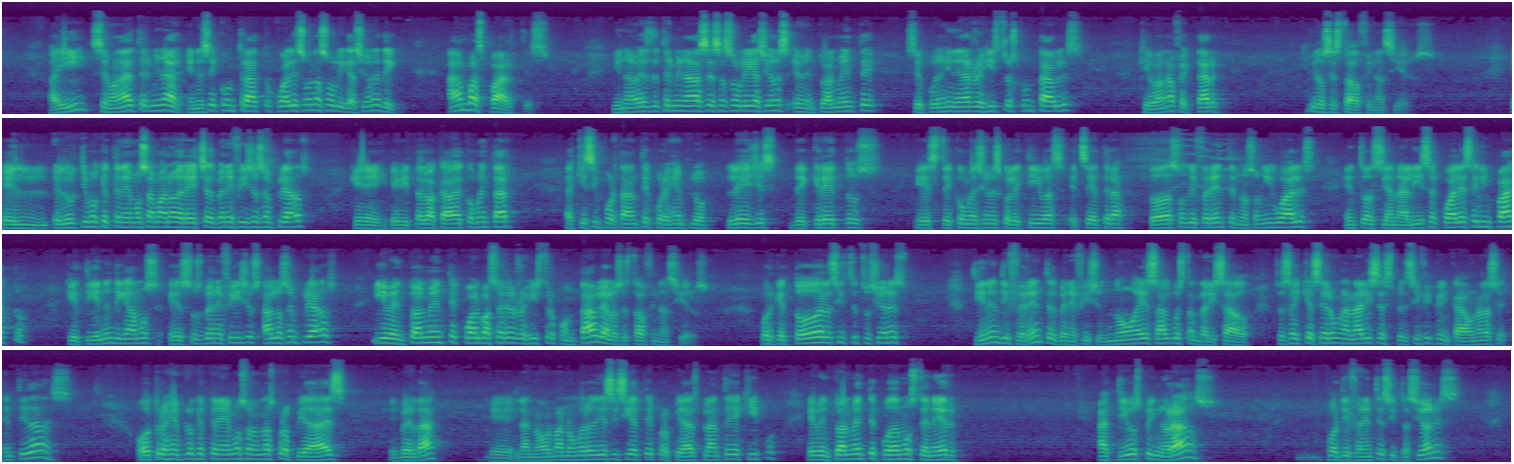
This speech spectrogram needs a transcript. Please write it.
Ahí se van a determinar en ese contrato cuáles son las obligaciones de ambas partes. Y una vez determinadas esas obligaciones, eventualmente se pueden generar registros contables que van a afectar los estados financieros. El, último que tenemos a mano derecha es beneficios empleados, que Evita lo acaba de comentar. Aquí es importante, por ejemplo, leyes, decretos, este, convenciones colectivas, etcétera. Todas son diferentes, no son iguales. Entonces se analiza cuál es el impacto que tienen, digamos, esos beneficios a los empleados y eventualmente cuál va a ser el registro contable a los estados financieros. Porque todas las instituciones tienen diferentes beneficios, no es algo estandarizado. Entonces hay que hacer un análisis específico en cada una de las entidades. Otro ejemplo que tenemos son las propiedades, ¿verdad? Eh, la norma número 17, propiedades, planta y equipo. Eventualmente podemos tener activos pignorados por diferentes situaciones.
